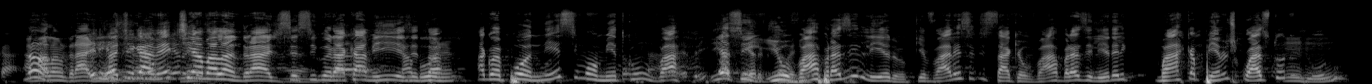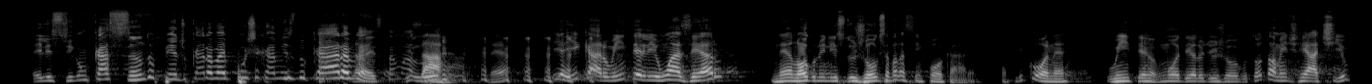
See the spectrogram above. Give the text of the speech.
Cara. A malandragem. ele né? Antigamente tinha malandragem, você segurar a camisa Acabou, e tal. né? Agora, pô, nesse momento com o VAR. é E assim, e o VAR brasileiro, porque vale esse destaque, o VAR brasileiro, ele marca pênalti quase todo Uhum. jogo. Eles ficam caçando o pênalti. O cara vai e puxa a camisa do cara, velho. Você tá maluco? Bizarro, né? E aí, cara, o Inter ali 1 a 0, né? Logo no início do jogo, você fala assim, pô, cara, complicou, né? O Inter, um modelo de jogo totalmente reativo,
